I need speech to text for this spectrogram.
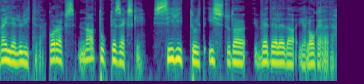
välja lülitada, korraks natukesekski sihitult istuda, vedeleda ja logeleda.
